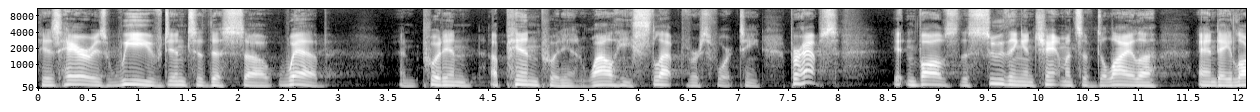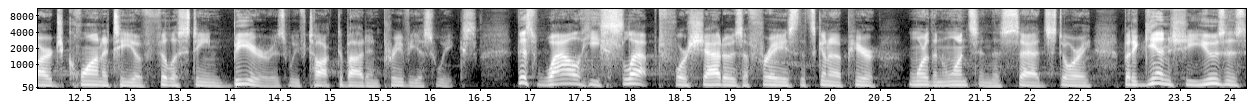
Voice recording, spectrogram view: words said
his hair is weaved into this uh, web and put in, a pin put in while he slept, verse 14. Perhaps it involves the soothing enchantments of Delilah and a large quantity of Philistine beer, as we've talked about in previous weeks. This while he slept foreshadows a phrase that's going to appear more than once in this sad story. But again, she uses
